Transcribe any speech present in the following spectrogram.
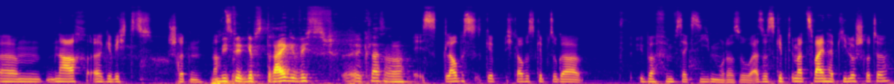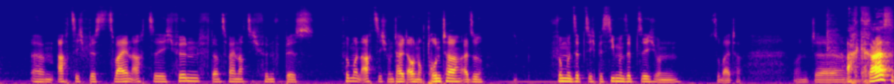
Ähm, nach äh, Gewichtsschritten. Nach wie viel gibt es? Drei Gewichtsklassen oder? Ich glaube, es gibt, ich glaube, es gibt sogar über 5, 6, 7 oder so. Also es gibt immer zweieinhalb Kilo Schritte. Ähm, 80 bis 82, 5, dann 82, 5 bis 85 und halt auch noch drunter, also 75 bis 77 und so weiter. Und äh, Ach krass,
